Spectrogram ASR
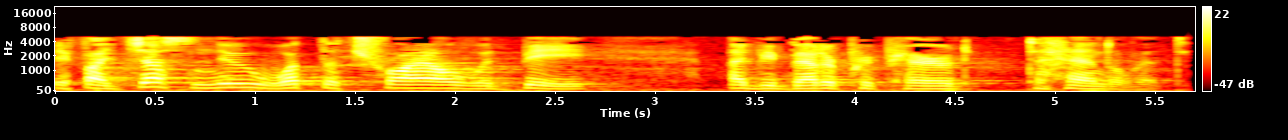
if I just knew what the trial would be, I'd be better prepared to handle it.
